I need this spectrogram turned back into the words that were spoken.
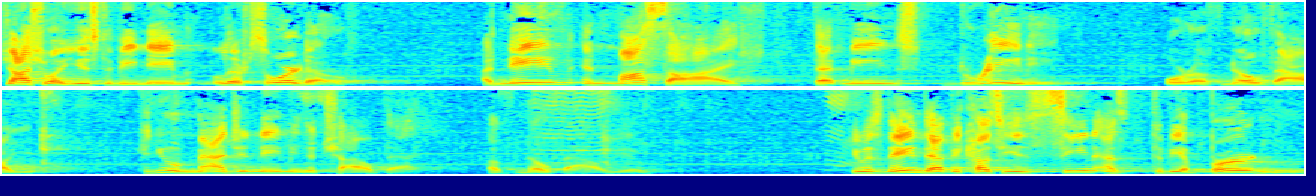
Joshua used to be named Lisordo, a name in Maasai that means draining or of no value. Can you imagine naming a child that? Of no value. He was named that because he is seen as to be a burden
